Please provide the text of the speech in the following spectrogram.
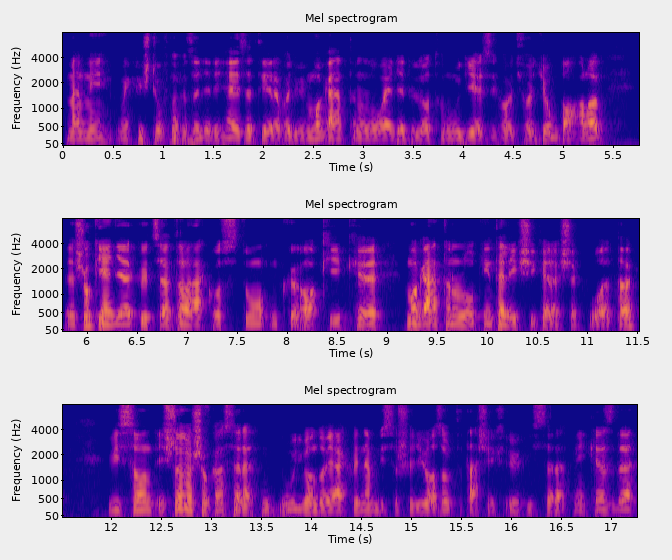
menni, meg Kristófnak az egyedi helyzetére, hogy magántanuló egyedül otthon úgy érzi, hogy, hogy jobban halad. Sok ilyen gyerkőccel találkoztunk, akik magántanulóként elég sikeresek voltak, viszont, és nagyon sokan szeret, úgy gondolják, hogy nem biztos, hogy jó az oktatás, és ők is szeretnék ezt, de,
